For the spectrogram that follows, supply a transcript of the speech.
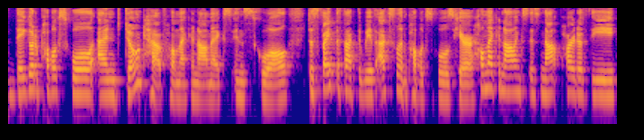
they go to public school and don't have home economics in school, despite the fact that we have excellent public schools here. Home economics is not part of the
